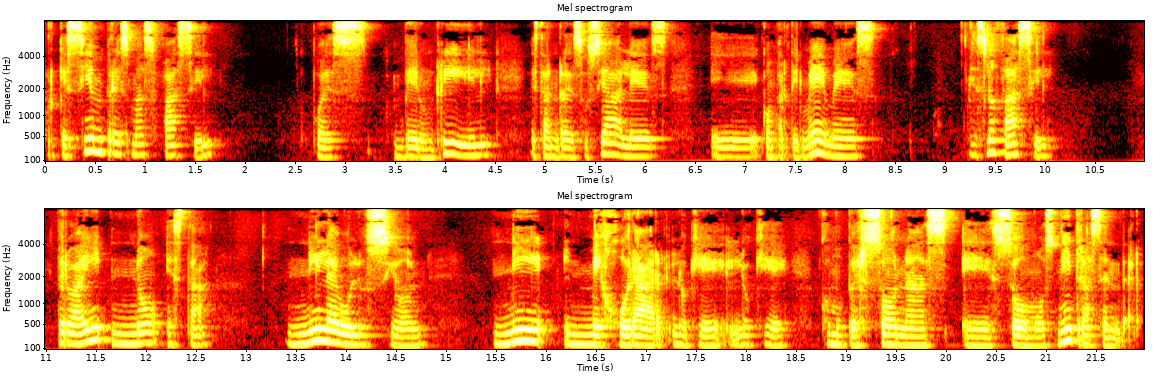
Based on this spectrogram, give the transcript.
porque siempre es más fácil pues ver un reel, estar en redes sociales, eh, compartir memes, es lo fácil. Pero ahí no está ni la evolución, ni mejorar lo que, lo que como personas eh, somos, ni trascender.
